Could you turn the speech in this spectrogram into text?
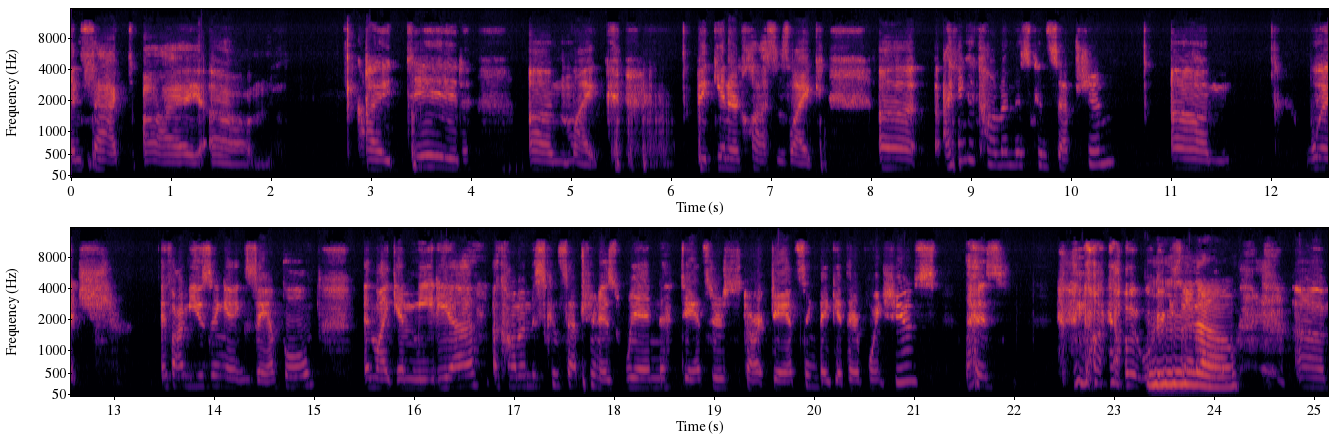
In fact, I um, I did um, like beginner classes, like uh, I think a common misconception, um, which if I'm using an example, and like in media, a common misconception is when dancers start dancing, they get their pointe shoes. That is not how it works at all. no. Um,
